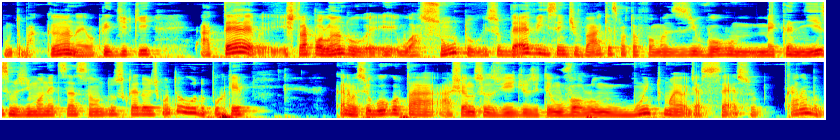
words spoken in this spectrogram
muito bacana. Eu acredito que até extrapolando o assunto, isso deve incentivar que as plataformas desenvolvam mecanismos de monetização dos criadores de conteúdo, porque, caramba, se o Google está achando seus vídeos e tem um volume muito maior de acesso, caramba,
